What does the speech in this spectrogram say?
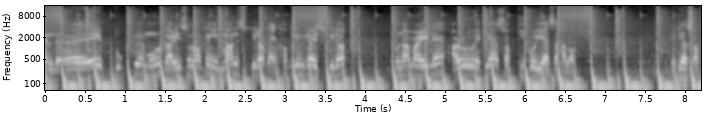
এণ্ড uh, এই পোকটোৱে মোৰ গাড়ী চলাওঁতে ইমান স্পীডত এশ কিলোমিটাৰ স্পীডত খুন্দা মাৰিলে আৰু এতিয়া চব কি কৰি আছে হালত? এতিয়া চব।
